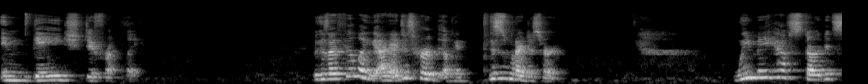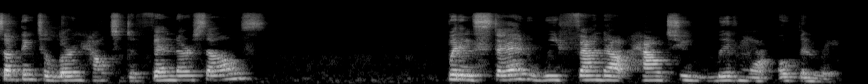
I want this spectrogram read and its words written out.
engage differently. Because I feel like I just heard, okay, this is what I just heard. We may have started something to learn how to defend ourselves, but instead we found out how to live more openly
